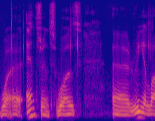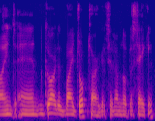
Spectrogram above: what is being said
uh, entrance was uh, realigned and guarded by drop targets, if I'm not mistaken.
